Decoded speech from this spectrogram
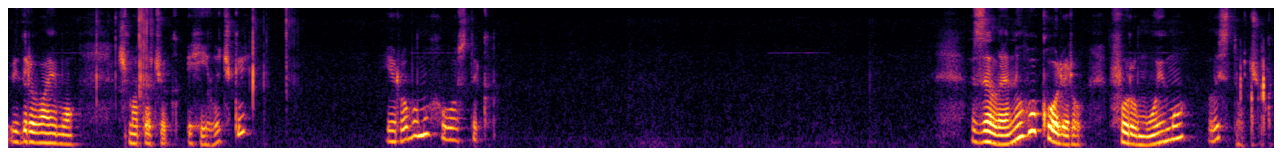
Відриваємо шматочок гілочки і робимо хвостик. Зеленого кольору формуємо листочок.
